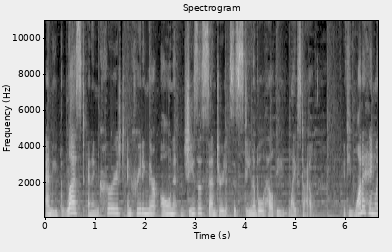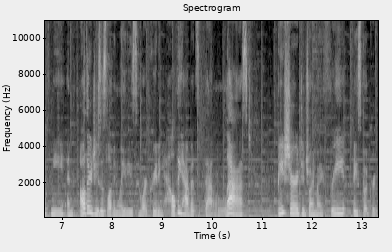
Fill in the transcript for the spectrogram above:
and be blessed and encouraged in creating their own Jesus centered, sustainable, healthy lifestyle. If you want to hang with me and other Jesus loving ladies who are creating healthy habits that last, be sure to join my free Facebook group.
